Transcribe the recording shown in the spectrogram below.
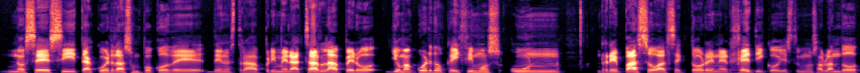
no sé si te acuerdas un poco de, nuestra primera charla, pero yo me acuerdo que hicimos un repaso al sector energético y estuvimos hablando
